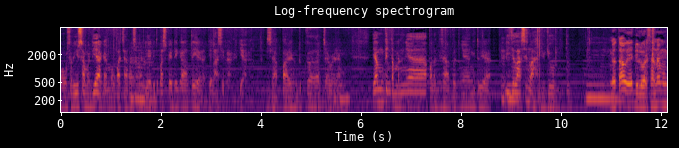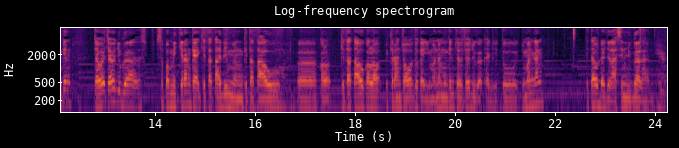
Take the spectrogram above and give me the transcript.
mau serius sama dia kayak mau pacaran sama dia gitu pas PDKT ya jelasin aja. Siapa yang deket, cewek yang ya mungkin temennya, apalagi sahabatnya gitu ya. Dijelasin lah jujur gitu. Hmm. nggak tahu ya di luar sana mungkin cewek-cewek juga sepemikiran kayak kita tadi yang kita tahu eh, kalau kita tahu kalau pikiran cowok tuh kayak gimana mungkin cewek-cewek juga kayak gitu. Cuman kan kita udah jelasin juga kan. Iya.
